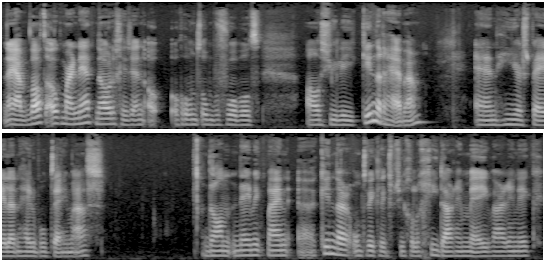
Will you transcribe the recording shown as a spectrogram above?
nou ja, wat ook maar net nodig is, en rondom bijvoorbeeld als jullie kinderen hebben, en hier spelen een heleboel thema's, dan neem ik mijn uh, kinderontwikkelingspsychologie daarin mee, waarin ik.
